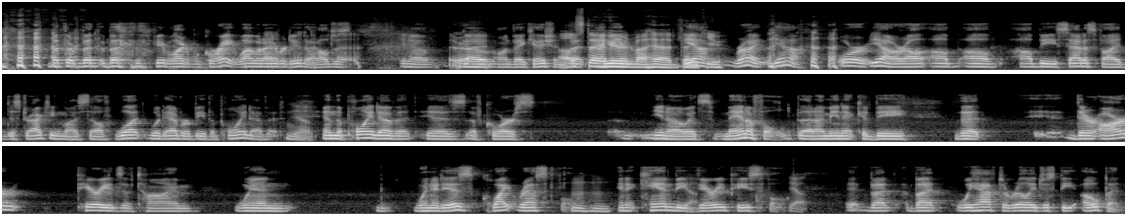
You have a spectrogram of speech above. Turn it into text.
but the, but but people are like, well, great. Why would I ever do that? I'll just you know Right. go on vacation. I'll but, stay I here mean, in my head. Thank yeah, you. right. Yeah. or yeah, or I'll I'll I'll I'll be satisfied distracting myself. What would ever be the point of it? Yeah. And the point of it is, of course, you know, it's manifold. But I mean, it could be that eh, there are periods of time when when it is quite restful Mhm. and it can be Yeah. very peaceful Yeah. it- but but we have to really just be open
